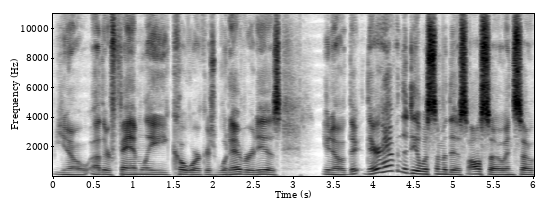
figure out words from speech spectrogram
you know, other family, coworkers, whatever it is you know they're, they're having to deal with some of this also. And so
